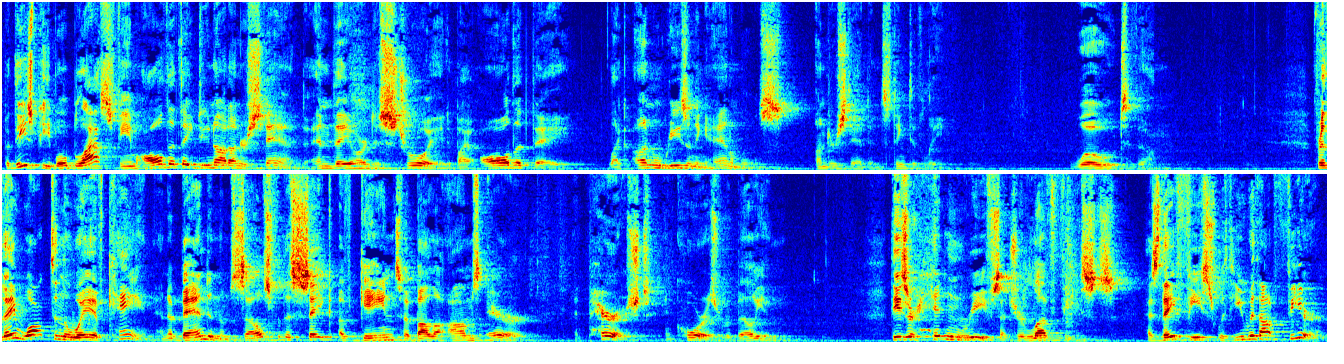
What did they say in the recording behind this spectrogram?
But these people blaspheme all that they do not understand, and they are destroyed by all that they, like unreasoning animals, understand instinctively. Woe to them! For they walked in the way of Cain and abandoned themselves for the sake of gain to Balaam's error and perished in Korah's rebellion. These are hidden reefs at your love feasts, as they feast with you without fear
